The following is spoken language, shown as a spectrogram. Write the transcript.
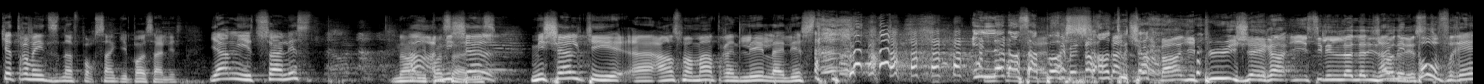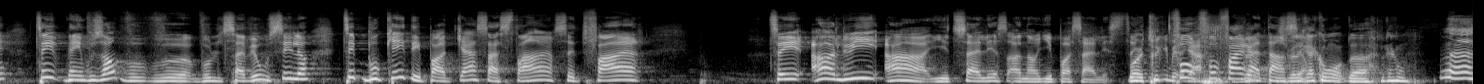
99% qu'il n'est pas la liste. Yann, il est-tu sur la liste? Non, il est Ah, pas Michel, liste. Michel qui est euh, en ce moment en train de lire la liste. Il l'a dans sa poche en tout temps. job, hein. Il est plus gérant. Il- C'est le, le, le Ah, de mais liste. pour vrai, tu sais, ben vous autres, vous, vous, vous le savez aussi, là. Tu sais, booker des podcasts à cette heure, c'est de faire. Tu sais, ah, lui, ah, il est sur la liste? Ah non, il est pas sur la liste. Ouais, un truc, faut, regarde, faut faire je vais- attention. Je vais le raconter. euh, le raconter. Ah,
